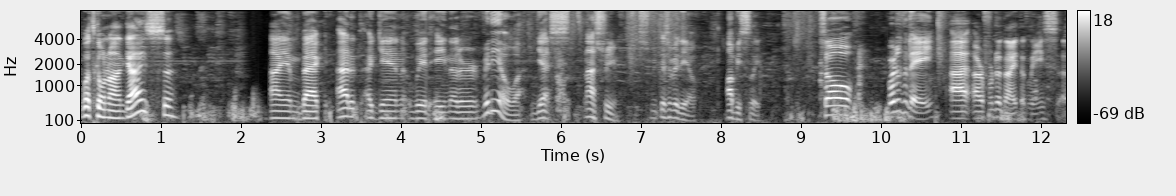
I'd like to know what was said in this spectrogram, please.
What's going on guys? I am back at it again with another video. Yes, not stream, just a video, obviously. So, for today, uh, or for tonight at least, uh,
